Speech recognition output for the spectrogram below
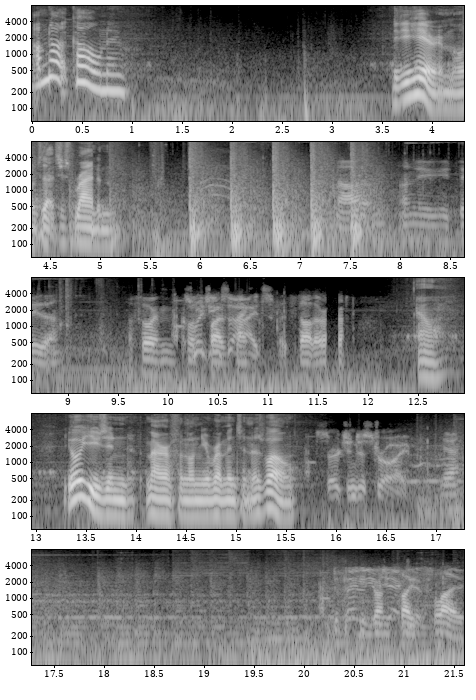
I'm not going to. Did you hear him, or was that just random? No, I- I knew you'd be there. I saw him cross Switching by the tank sides. at the start the round. Oh, you're using marathon on your Remington as well. Search and destroy. Yeah. Defend You the run so slow,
